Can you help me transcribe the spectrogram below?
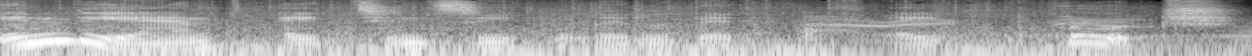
in the end a tinsy little bit of a purge.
